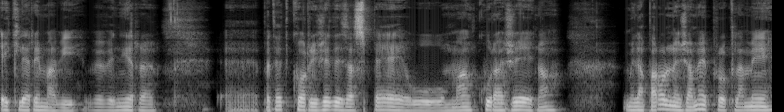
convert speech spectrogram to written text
éclairer ma vie, veut venir euh, peut-être corriger des aspects ou m'encourager, non? Mais la parole n'est jamais proclamée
